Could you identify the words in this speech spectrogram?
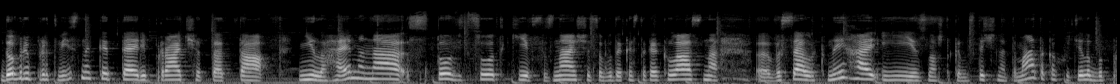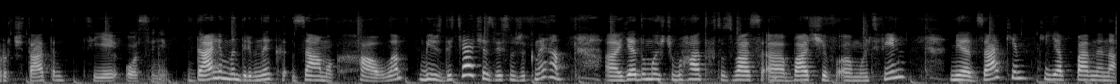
Добрі притвісники Террі Пратчета та Ніла Геймана 100% знаю, що це буде якась така класна, е, весела книга і знову ж таки містична тематика. Хотіла би прочитати цієї осені. Далі мандрівник замок Хаула. Більш дитяча, звісно ж, книга. Е, Я думаю, що багато хто з вас е, бачив мультфільм Міядзакі. Я впевнена,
